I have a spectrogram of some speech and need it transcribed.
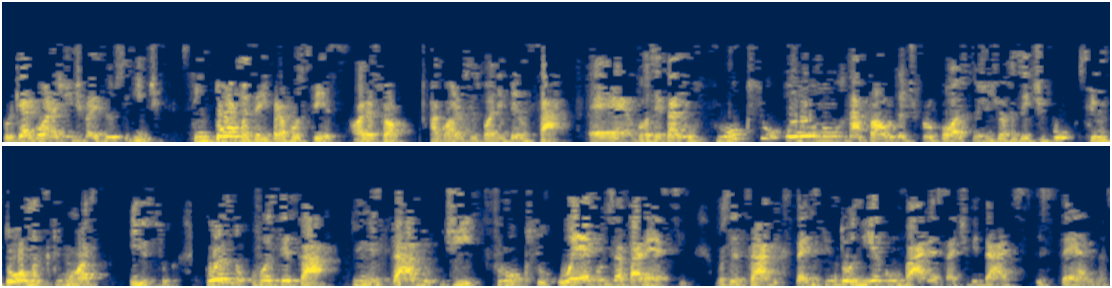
porque agora a gente vai ver o seguinte, sintomas aí para vocês. Olha só, agora vocês podem pensar, é, você está no fluxo ou no, na falta de propósito. A gente vai fazer tipo sintomas que mostram isso. Quando você está em estado de fluxo, o ego desaparece. Você sabe que está em sintonia com várias atividades externas.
